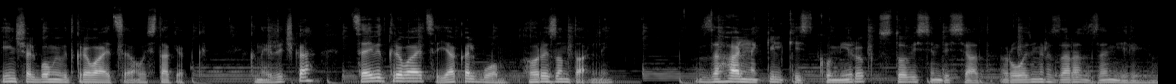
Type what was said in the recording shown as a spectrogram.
інші альбоми відкриваються ось так, як книжечка. Цей відкривається як альбом горизонтальний. Загальна кількість комірок 180. Розмір зараз замірюю.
